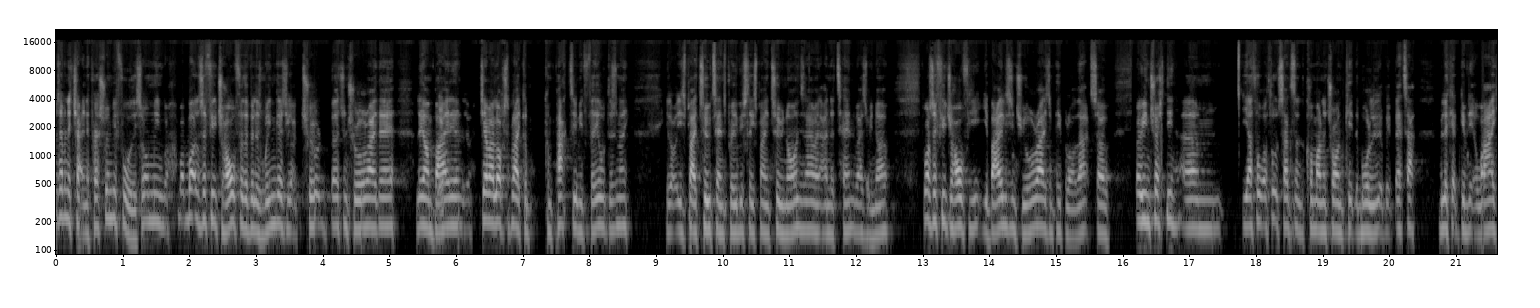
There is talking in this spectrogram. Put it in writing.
was having a chat in the press room before this. So, I mean, what, what does the future hold for the Villas wingers? You got Bertrand Traore there, Leon Bailey. Yeah. Gerrard likes to play com- compact in midfield, doesn't he? You know, he's played two tens previously. He's playing two nines now and a ten, as we know. What's the future hold for your Baileys and Traores and people like that? So very interesting. Um, yeah, I thought I thought Sanson would come on and try and keep the ball a little bit better. We look at giving it away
